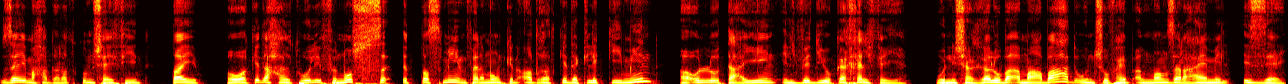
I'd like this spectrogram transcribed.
زي ما حضراتكم شايفين. طيب هو كده حاططهولي في نص التصميم فأنا ممكن أضغط كده click يمين أقول له تعيين الفيديو كخلفية ونشغله بقى مع بعض ونشوف هيبقى المنظر عامل إزاي.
